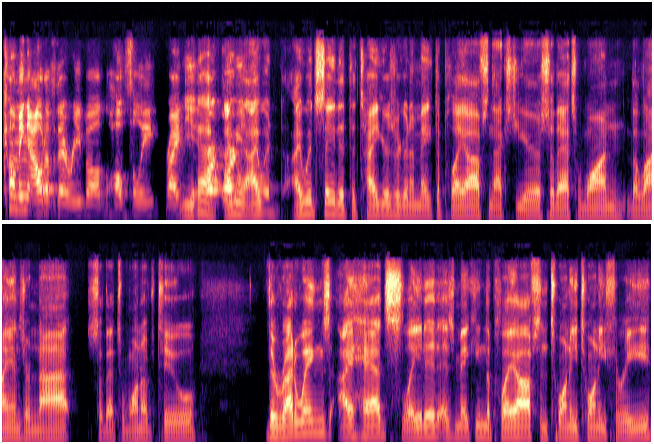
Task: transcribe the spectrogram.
coming out of their rebuild, hopefully, right? Yeah, Or- or- I mean, I would I would say that the Tigers are going to make the playoffs next year, so that's one. The Lions are not, so that's one of two. The Red Wings I had slated as making the playoffs in 2023.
